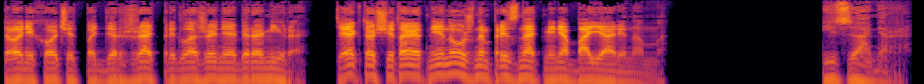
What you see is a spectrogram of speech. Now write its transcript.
Кто не хочет поддержать предложение Берамира, те, кто считает ненужным признать меня боярином». И замер,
